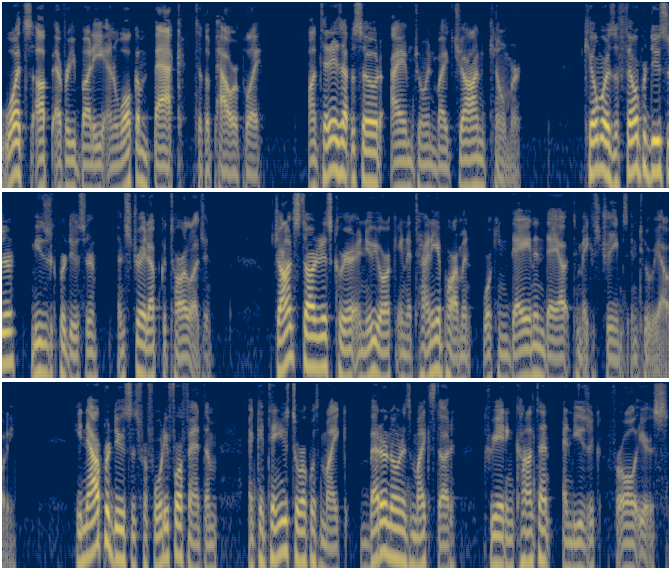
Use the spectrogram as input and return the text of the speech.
What's up, everybody, and welcome back to the Power Play. On today's episode, I am joined by Jon Kilmer. Kilmer is a film producer, music producer, and straight up guitar legend. Jon started his career in New York in a tiny apartment, working day in and day out to make his dreams into reality. He now produces for 44 Phantom and continues to work with Mike, better known as Mike Stud, creating content and music for all ears.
